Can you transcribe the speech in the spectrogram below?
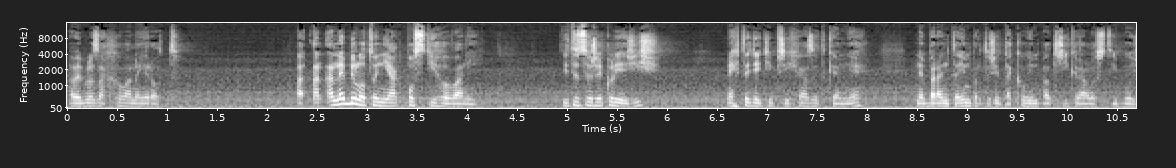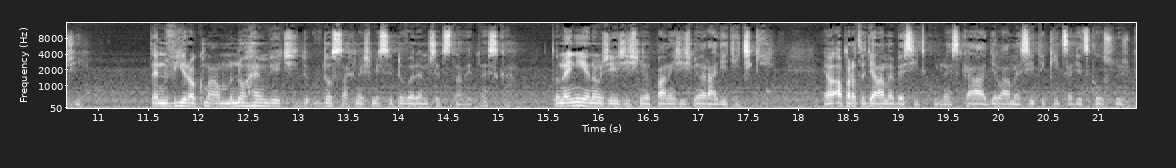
aby byl zachovaný rod. A, a nebylo to nějak postihovaný. Víte, co řekl Ježíš? Nechte děti přicházet ke mně, nebraňte jim, protože takovým patří království boží. Ten výrok má mnohem větší dosah, než my si dovedeme představit dneska. To není jenom, že Ježíš měl, pán Ježíš měl rád dětičky. Jo? A proto děláme besídku dneska a děláme City Kids a dětskou službu.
